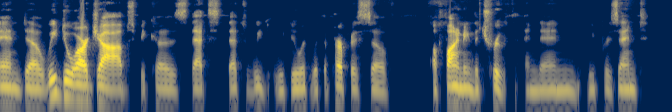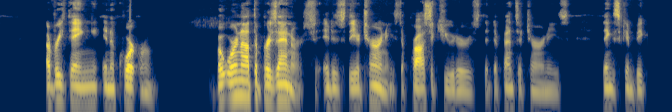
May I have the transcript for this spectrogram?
and, uh, we do our jobs because that's, that's, we, we do it with the purpose of, of finding the truth. And then we present everything in a courtroom, but we're not the presenters. It is the attorneys, the prosecutors, the defense attorneys. Things can be,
